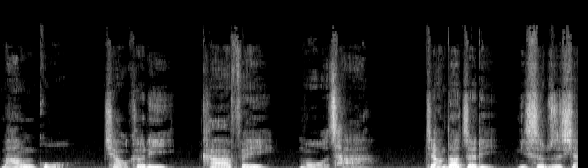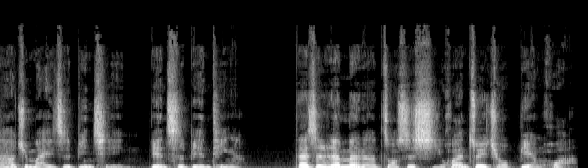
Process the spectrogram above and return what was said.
芒果。巧克力、咖啡、抹茶，讲到这里，你是不是想要去买一支冰淇淋，边吃边听啊？但是人们呢，总是喜欢追求变化，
